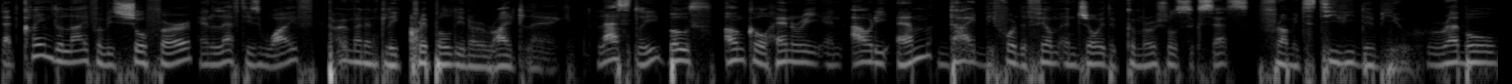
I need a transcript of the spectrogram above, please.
that claimed the life of his chauffeur and left his wife permanently crippled in her right leg. Lastly, both Uncle Henry and Auntie Em died before the film enjoyed the commercial success from its TV debut, Rebel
